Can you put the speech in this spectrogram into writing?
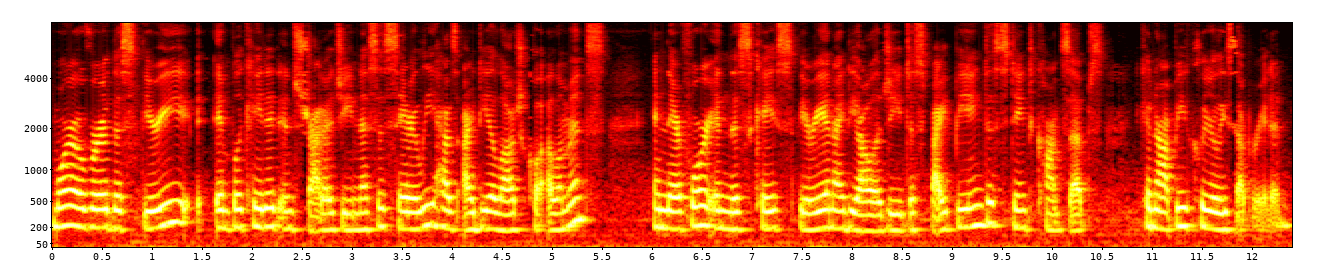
Moreover, this theory implicated in strategy necessarily has ideological elements, and therefore, in this case, theory and ideology, despite being distinct concepts, cannot be clearly separated.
